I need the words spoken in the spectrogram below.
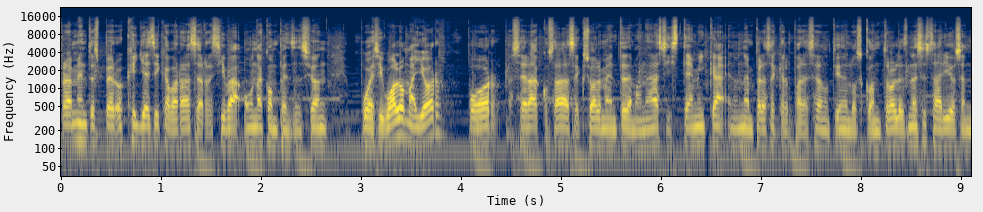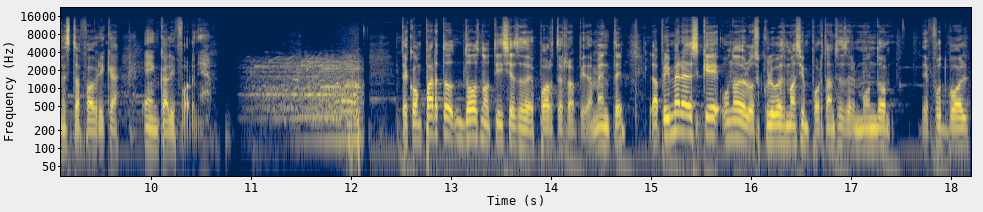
realmente espero que Jessica Barraza reciba una compensación pues igual o mayor por ser acosada sexualmente de manera sistémica en una empresa que al parecer no tiene los controles necesarios en esta fábrica en California. Te comparto dos noticias de deportes rápidamente. La primera es que uno de los clubes más importantes del mundo de fútbol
